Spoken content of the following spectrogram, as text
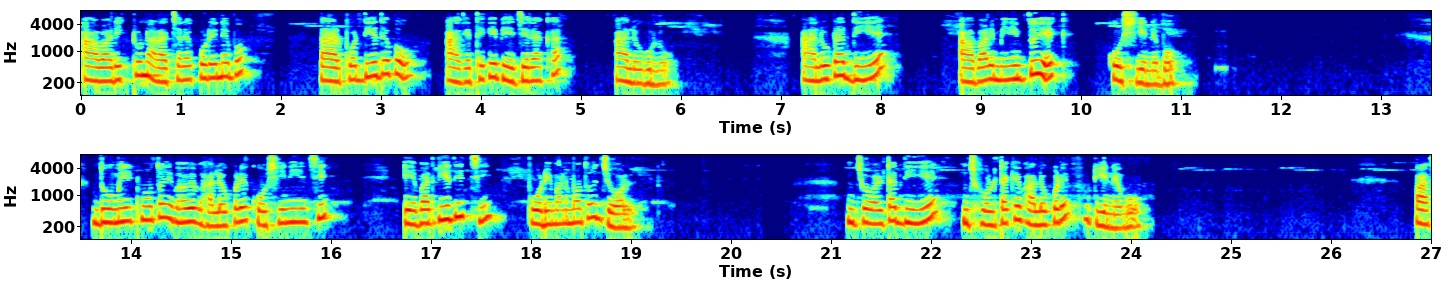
আবার একটু নাড়াচাড়া করে নেব। তারপর দিয়ে দেব আগে থেকে ভেজে রাখা আলুগুলো। আলুটা দিয়ে আবার মিনিট দুয়েক কষিয়ে নেব। দু মিনিট মতো এভাবে ভালো করে কষিয়ে নিয়েছি। এবার দিয়ে দিচ্ছি পরিমাণ মতো জল। জলটা দিয়ে ঝোলটাকে ভালো করে ফুটিয়ে নেব। পাঁচ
